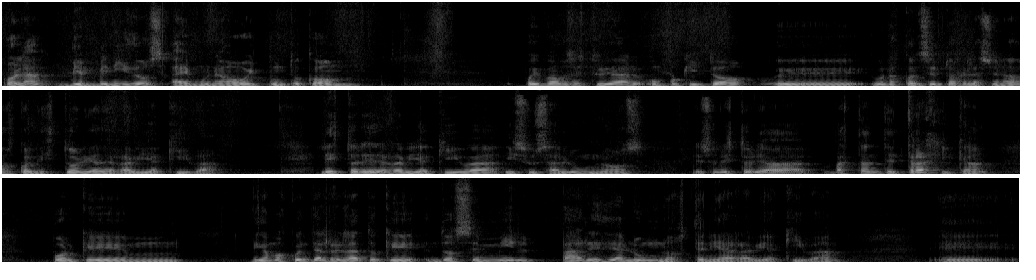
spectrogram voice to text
Hola, bienvenidos a emunahoy.com. Hoy vamos a estudiar un poquito eh, unos conceptos relacionados con la historia de Rabbi Akiva. La historia de Rabbi Akiva y sus alumnos es una historia bastante trágica porque, mm, digamos, cuenta el relato que 12.000 pares de alumnos tenía Rabbi Akiva, eh,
